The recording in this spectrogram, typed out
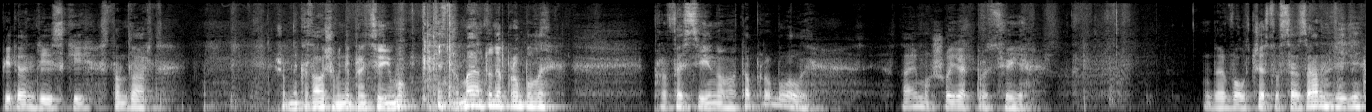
під англійський стандарт. Щоб не казали, що ми не працюємо. Інструменту не пробували професійного, та пробували. Знаємо, що як працює. Девол чисто все з Англії.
